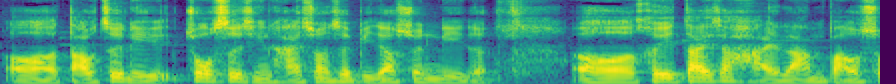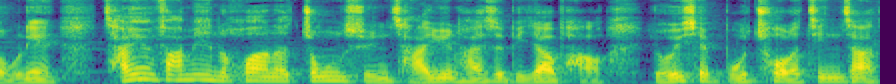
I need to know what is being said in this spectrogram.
呃，导致你做事情还算是比较顺利的。呃，可以带一下海蓝宝手链。财运方面的话呢，中旬财运还是比较好，有一些不错的进展。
